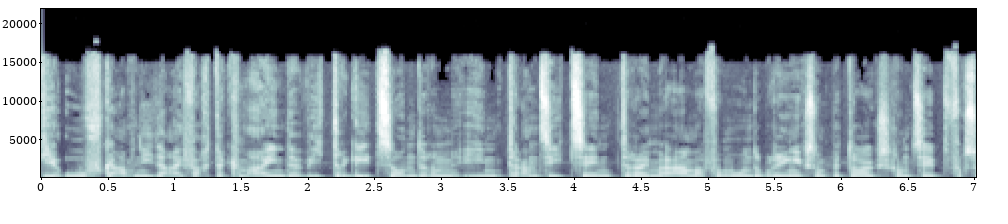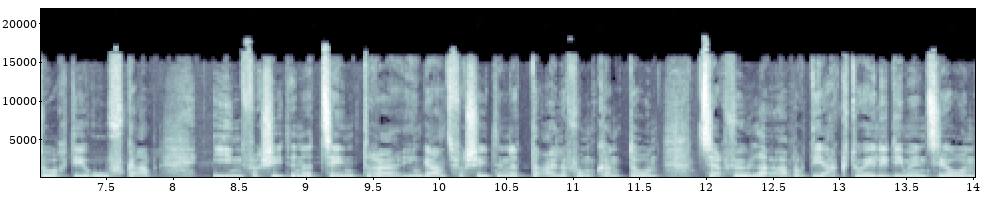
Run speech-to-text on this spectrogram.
die Aufgabe nicht einfach der Gemeinde weitergibt, sondern in Transitzentren im Rahmen vom Unterbringungs- und Betreuungskonzept versucht, die Aufgabe in verschiedenen Zentren, in ganz verschiedenen Teilen vom Kanton zu erfüllen. Aber die aktuelle Dimension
